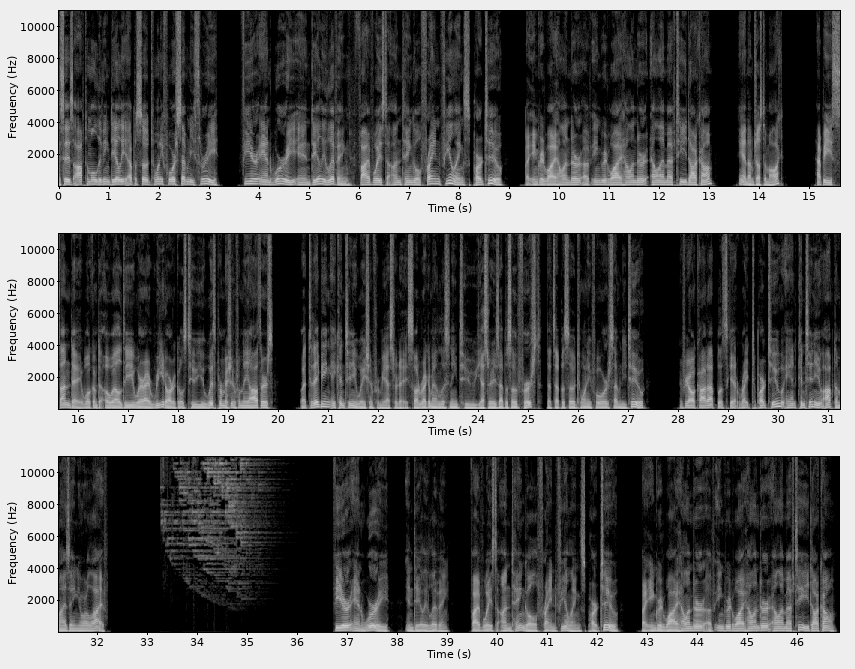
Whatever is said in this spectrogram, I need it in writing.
This is Optimal Living Daily, episode 2473 Fear and Worry in Daily Living Five Ways to Untangle Frightened Feelings, Part 2 by Ingrid Y. Helander of Ingrid Y. Helander, LMFT.com. And I'm Justin Malik. Happy Sunday. Welcome to OLD, where I read articles to you with permission from the authors. But today being a continuation from yesterday, so I'd recommend listening to yesterday's episode first. That's episode 2472 if you're all caught up, let's get right to part two and continue optimizing your life. Fear and Worry in Daily Living Five Ways to Untangle Frightened Feelings, Part 2 by Ingrid Y. Helander of Ingrid Y. Helander, LMFT.com.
